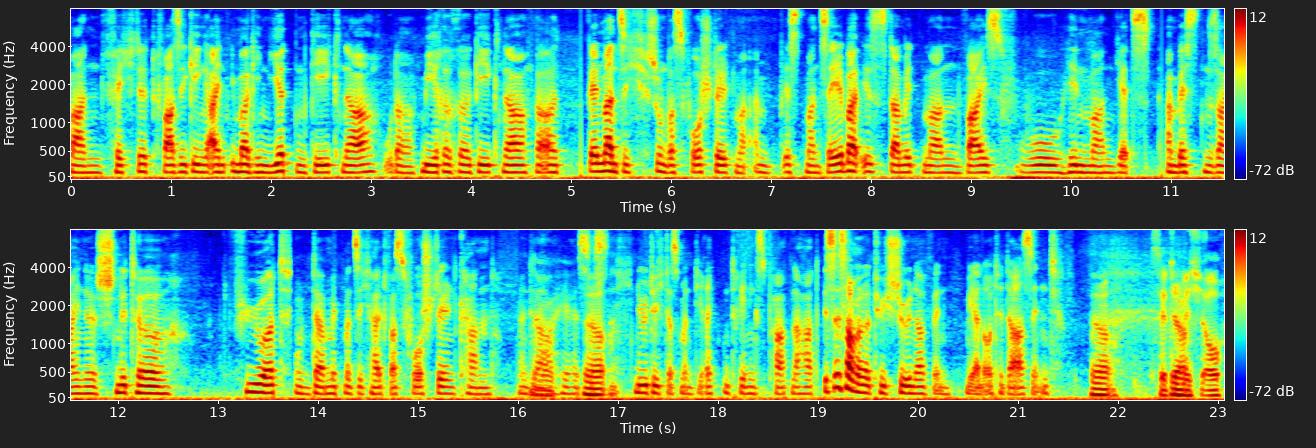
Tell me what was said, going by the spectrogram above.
man fechtet quasi gegen einen imaginierten Gegner oder mehrere Gegner. Äh, wenn man sich schon was vorstellt, man, am besten man selber ist, damit man weiß, wohin man jetzt am besten seine Schnitte führt und damit man sich halt was vorstellen kann. Und Ja. daher ist Ja. es nicht nötig, dass man direkt einen Trainingspartner hat. Es ist aber natürlich schöner, wenn mehr Leute da sind. Ja, Das hätte Ja. mich auch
